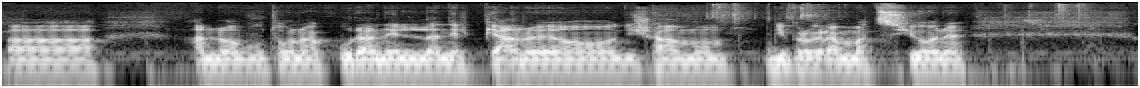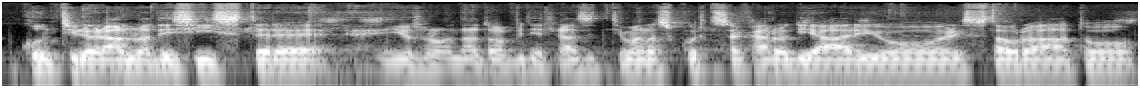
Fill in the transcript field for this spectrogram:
uh, hanno avuto una cura nel, nel piano diciamo, di programmazione. Continueranno ad esistere. Io sono andato a vedere la settimana scorsa Caro Diario restaurato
